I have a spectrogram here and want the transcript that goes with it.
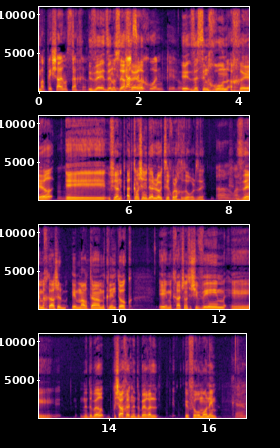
כבר פלישה לנושא אחר. זה, זה נושא זה גם אחר. סנכרון, כאילו. אה, זה סינכרון אחר, אה, שעד כמה שאני יודע לא הצליחו לחזור על זה. אה, וואלה. זה מחקר של מרתה מקלינטוק מתחילת שנות ה-70. נדבר, פגישה אחרת נדבר על פרומונים. כן.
